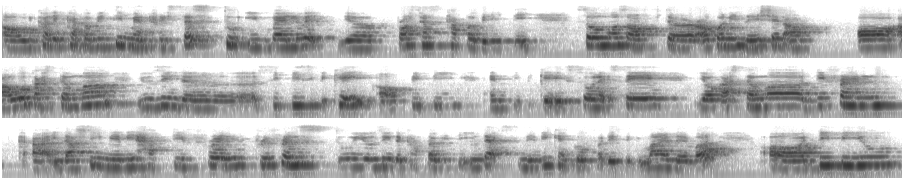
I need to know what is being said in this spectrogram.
or we call it capability matrices to evaluate the process capability. So most of the organization of or our customer using the CP, CPK or PP and PPK. So let's say your customer different uh, industry maybe have different preference to using the capability index. Maybe can go for the sigma level or DPU,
